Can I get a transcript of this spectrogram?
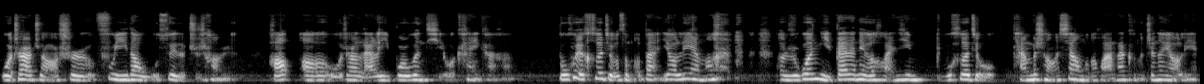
我这儿主要是负一到五岁的职场人。好，哦，我这儿来了一波问题，我看一看哈。不会喝酒怎么办？要练吗？呃，如果你待在那个环境不喝酒谈不成项目的话，那可能真的要练，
